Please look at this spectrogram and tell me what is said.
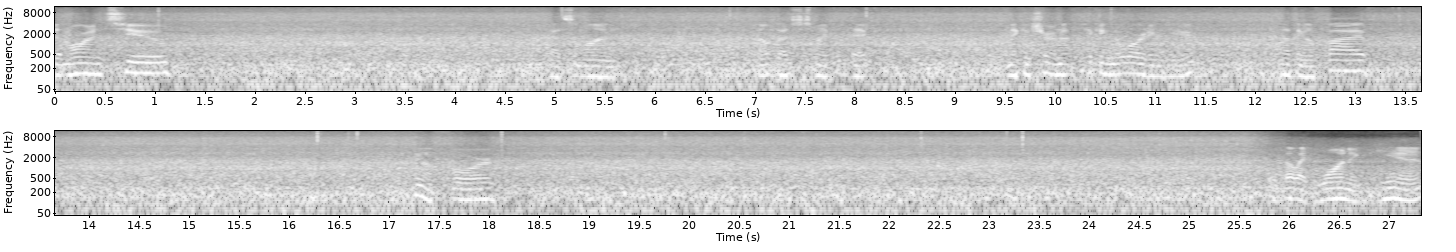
Bit more on two. Got some on. Oh, that's just my pick. Making sure I'm not picking the warding here. Nothing on five. Nothing on four. So it felt like one again.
